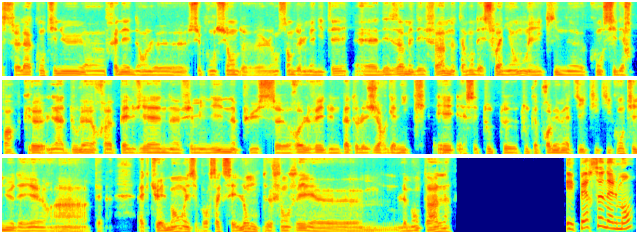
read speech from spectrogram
cela continue à entraîner dans le subconscient de l'ensemble de l'humanité des hommes et des femmes, notamment des soignants, et qui ne considèrent pas que la douleur pelvienne féminine puisse relever d'une pathologie organique. Et c'est toute, toute la problématique qui continue d'ailleurs à actuellement, et c'est pour ça que c'est long de changer euh, le mental. Et personnellement,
